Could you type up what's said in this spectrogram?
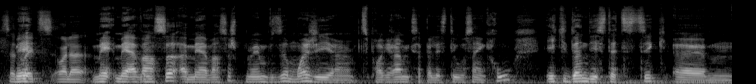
ça mais, doit être, voilà. Mais, mais avant ça, mais avant ça, je peux même vous dire, moi j'ai un petit programme qui s'appelle STO Synchro et qui donne des statistiques euh,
